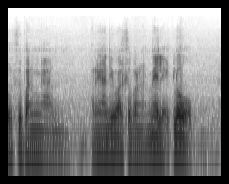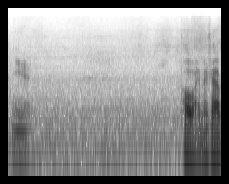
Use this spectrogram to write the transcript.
ก็คือพลังงาน พลังงานที่ว่าคือพลังงานแม่เหล็กโลกอย่างเงี้ยพอไหวไหมครับ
